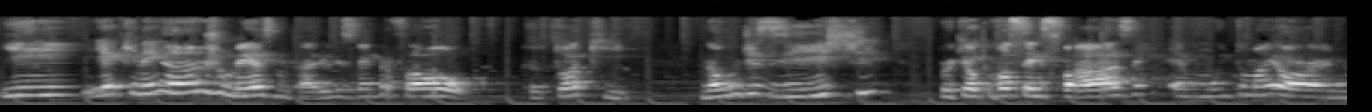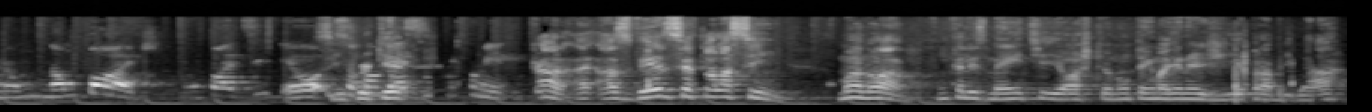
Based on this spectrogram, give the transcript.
E, e, é que nem anjo mesmo, cara. Eles vêm para falar: Ô, oh, eu tô aqui. Não desiste, porque o que vocês fazem é muito maior. Não, não pode. Não pode. Eu, Sim, isso porque, acontece muito comigo. Cara, às vezes você fala assim: mano, ó, infelizmente eu acho que eu não tenho mais energia para brigar,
